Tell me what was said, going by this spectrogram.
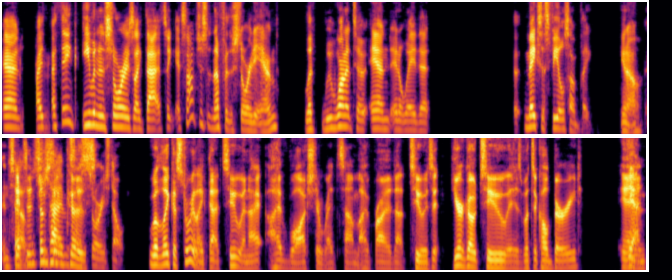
and I, Mhm. I think even in stories like that, it's like it's not just enough for the story to end. Like we want it to end in a way that uh, makes us feel something, you know. And so sometimes stories don't. Well, like a story like that too, and I I've watched and read some. I've brought it up too. Is it your go to is what's it called? Buried, Yeah. and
